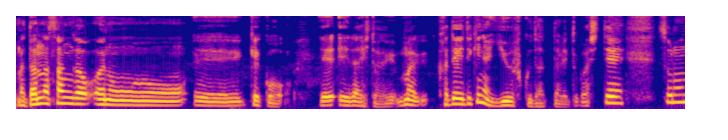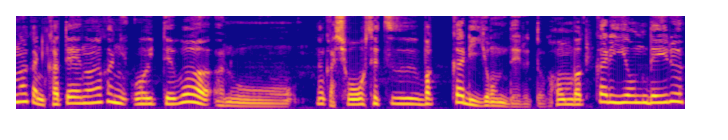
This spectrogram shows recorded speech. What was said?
まあ、旦那さんが、あのー、えー、結構、え、偉い人で、まあ、家庭的には裕福だったりとかして、その中に、家庭の中においては、あのー、なんか小説ばっかり読んでるとか、本ばっかり読んでいる、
